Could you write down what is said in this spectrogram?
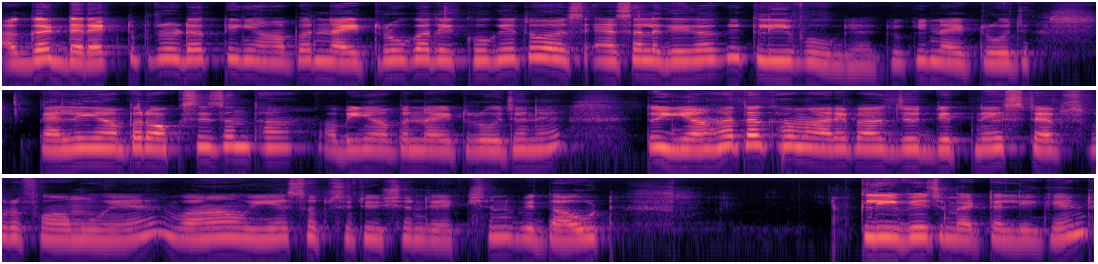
अगर डायरेक्ट प्रोडक्ट यहाँ पर नाइट्रो का देखोगे तो ऐसा लगेगा कि क्लीव हो गया, क्योंकि नाइट्रोजन पहले यहाँ पर ऑक्सीजन था, अभी यहाँ पर नाइट्रोजन है। तो यहाँ तक हमारे पास जो जितने स्टेप्स परफॉर्म हुए हैं, वहाँ हुई है substitution reaction without cleavage metal ligand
